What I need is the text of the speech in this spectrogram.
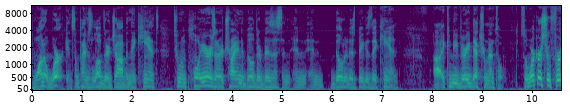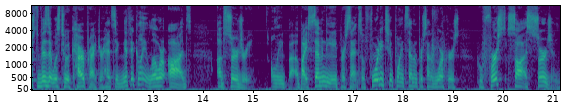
want to work and sometimes love their job and they can't, to employers that are trying to build their business and, and, and build it as big as they can. Uh, it can be very detrimental. So, workers whose first visit was to a chiropractor had significantly lower odds of surgery, only by 78%. So, 42.7% of workers who first saw a surgeon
